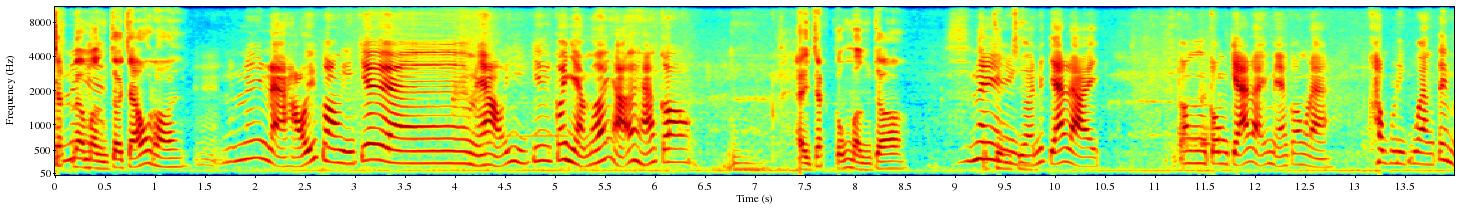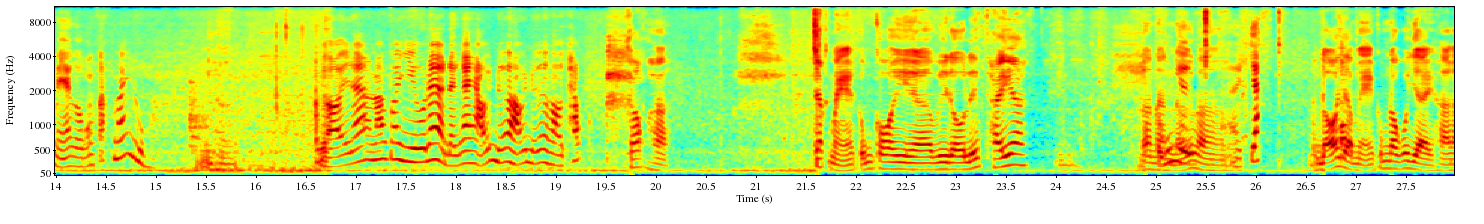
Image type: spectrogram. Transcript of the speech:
Chắc là mừng cho cháu thôi. À, nó là hỏi con gì chứ à, mẹ hỏi gì chứ có nhà mới ở hả con? Ừ. hay chắc cũng mừng cho chi. rồi nó trả lời. Con con trả lời mẹ con là không liên quan tới mẹ rồi con tắt máy luôn. Rồi đó nó có nhiêu đó đừng ai hỏi nữa hỏi nữa hồi khóc khóc hả? Chắc mẹ cũng coi ờ, video clip thấy á. Nên là nữ là à, chắc. Đó giờ mẹ cũng đâu có về hả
